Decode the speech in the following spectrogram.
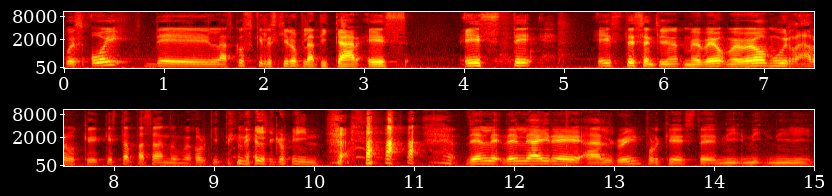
Pues hoy de las cosas que les quiero platicar es este este sentimiento me veo me veo muy raro ¿Qué, está pasando? mejor quiten el green denle, denle aire al green porque este ni, ni, ni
